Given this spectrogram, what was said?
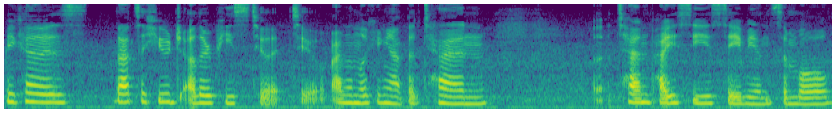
Because that's a huge other piece to it, too. I've been looking at the 10, 10 Pisces Sabian symbol.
